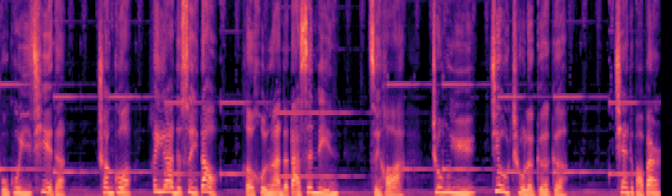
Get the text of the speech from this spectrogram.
不顾一切的穿过黑暗的隧道和昏暗的大森林，最后啊，终于救出了哥哥。亲爱的宝贝儿，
